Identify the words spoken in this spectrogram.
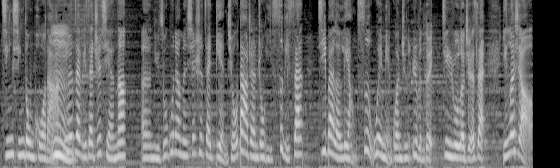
惊心动魄的，嗯、因为在比赛之前呢，嗯、呃，女足姑娘们先是在点球大战中以四比三击败了两次卫冕冠军日本队，进入了决赛，赢了小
